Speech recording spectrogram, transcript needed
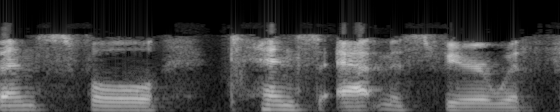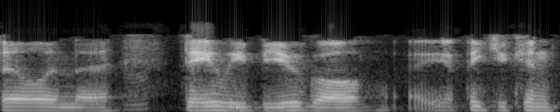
suspenseful, tense atmosphere with Phil in the Mm-hmm. Daily Bugle. I think you can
